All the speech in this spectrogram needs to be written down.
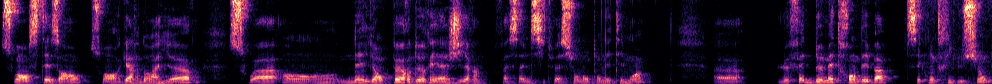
soit en se taisant, soit en regardant ailleurs, soit en ayant peur de réagir face à une situation dont on est témoin. Euh, le fait de mettre en débat ces contributions,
